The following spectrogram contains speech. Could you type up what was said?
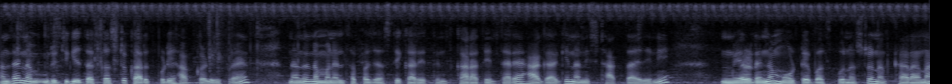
ಅಂದರೆ ನಮ್ಮ ರುಚಿಗೆ ತಕ್ಕಷ್ಟು ಖಾರದ ಪುಡಿ ಹಾಕ್ಕೊಳ್ಳಿ ಫ್ರೆಂಡ್ ಅಂದರೆ ನಮ್ಮ ಮನೇಲಿ ಸ್ವಲ್ಪ ಜಾಸ್ತಿ ಖಾರ ತಿನ್, ಖಾರ ತಿಂತಾರೆ. ಹಾಗಾಗಿ ನಾನು ಇಷ್ಟು ಹಾಕ್ತಾಯಿದ್ದೀನಿ ಎರಡರಿಂದ ಮೂರು ಟೇಬಲ್ ಸ್ಪೂನಷ್ಟು ನಾನು ಖಾರನ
